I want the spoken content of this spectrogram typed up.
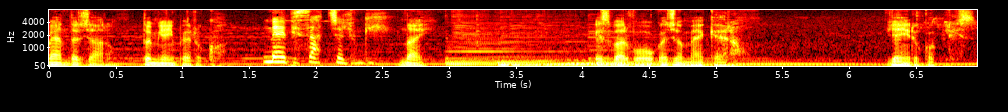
मैं अंदर जा रहा हूँ। तुम यहीं पे रुको। मैं भी साथ चलूँगी। नहीं। इस बार वो होगा जो मैं कह रहा हूँ। यहीं रुको प्लीज़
